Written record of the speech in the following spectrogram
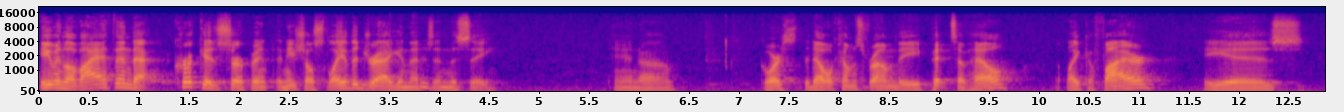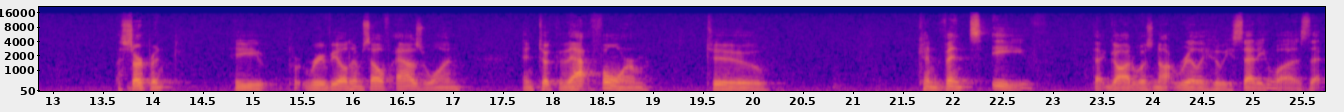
even Leviathan that crooked serpent, and he shall slay the dragon that is in the sea. And uh, of course, the devil comes from the pits of hell like a fire. He is a serpent. He revealed himself as one and took that form to convince Eve that God was not really who he said he was, that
